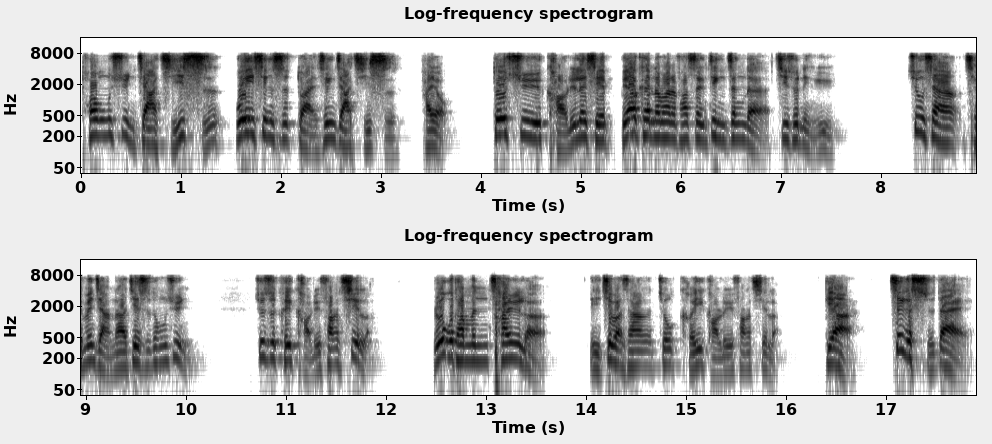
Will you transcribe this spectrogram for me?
通讯加即时，微信是短信加即时，还有都去考虑那些不要跟他们发生竞争的技术领域。就像前面讲的即时通讯，就是可以考虑放弃了。如果他们参与了，你基本上就可以考虑放弃了。第二，这个时代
